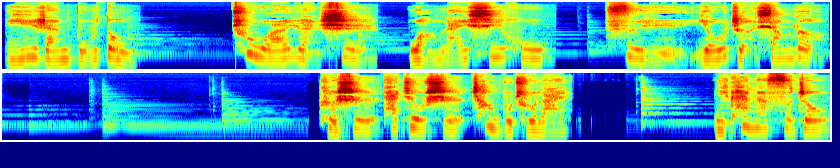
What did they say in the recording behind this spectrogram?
怡然不动。处而远视，往来翕忽，似与游者相乐。可是他就是唱不出来。你看那四周。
